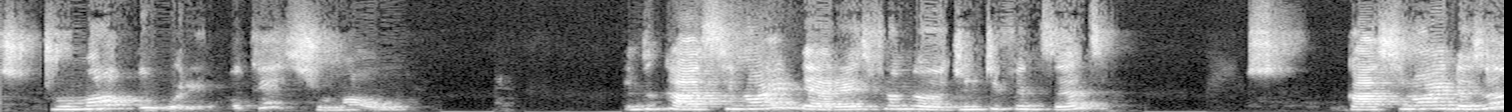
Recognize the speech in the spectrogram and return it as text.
struma ovary. Okay, struma ovary. In the carcinoid, they arise from the urgent cells. Carcinoid is a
